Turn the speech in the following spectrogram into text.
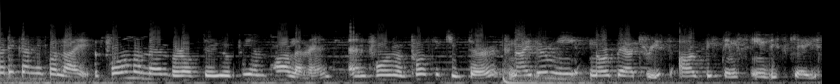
Norica Nicolai, a former member of the European Parliament and former prosecutor, Neither me nor Beatrice are victims in this case.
